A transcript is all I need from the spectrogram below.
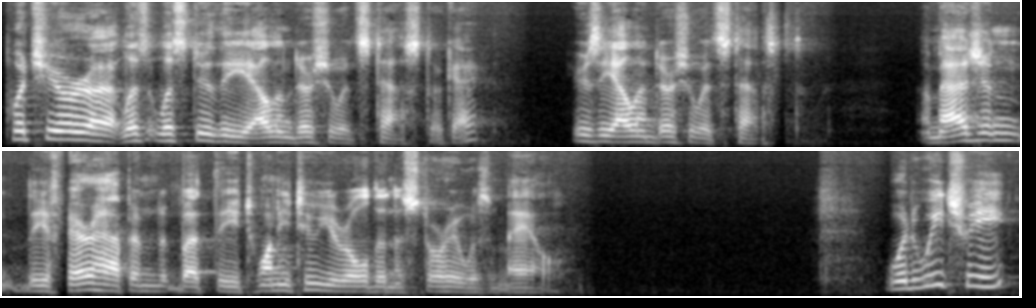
Put your, uh, let's, let's do the Alan Dershowitz test, okay? Here's the Alan Dershowitz test. Imagine the affair happened, but the 22 year old in the story was male. Would we treat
